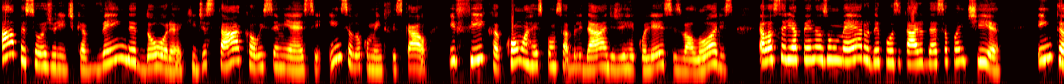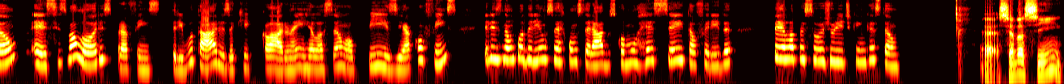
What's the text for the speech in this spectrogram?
a pessoa jurídica vendedora que destaca o ICMS em seu documento fiscal e fica com a responsabilidade de recolher esses valores, ela seria apenas um mero depositário dessa quantia. Então, esses valores, para fins tributários, aqui, claro, né, em relação ao PIS e à COFINS, eles não poderiam ser considerados como receita oferida pela pessoa jurídica em questão. É, sendo assim,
